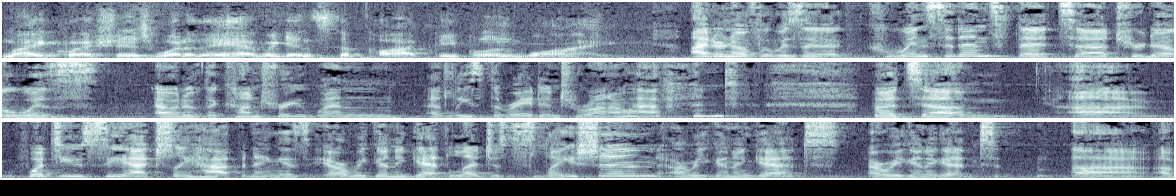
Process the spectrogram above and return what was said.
my question is, what do they have against the pot people and why? I don't know if it was a coincidence that uh, Trudeau was out of the country when at least the raid in Toronto happened. but um, uh, what do you see actually happening? Is are we going to get legislation? Are we going to get are we going to get uh,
